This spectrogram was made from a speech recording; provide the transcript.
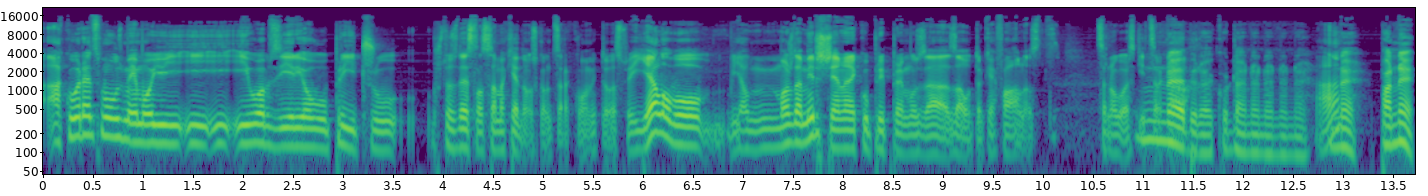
ako recimo uzmemo i, i, i, i u obzir i ovu priču što se desilo sa makedonskom crkvom i to sve, jel ovo, jel možda mirše na neku pripremu za, za autokefalnost crnogorskih crkava? Ne bi rekao, ne, ne, ne, ne, ne. A? Ne, pa ne.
